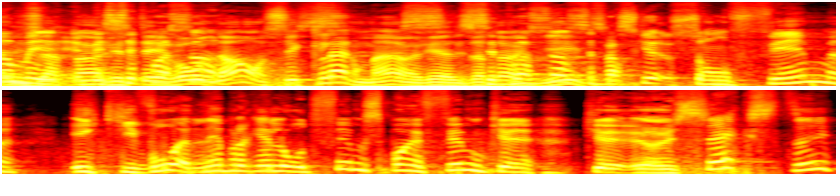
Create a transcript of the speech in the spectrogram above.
non, mais- réalisateur mais c'est pas hétéro. ça. Non, c'est clairement un C'est réalisateur pas gay. ça, c'est parce que son film équivaut à n'importe quel autre film. C'est pas un film que, que un sexe, tu sais.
